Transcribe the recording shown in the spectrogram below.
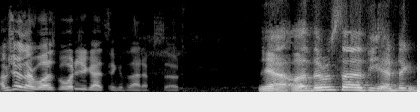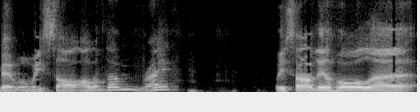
Uh, I'm sure there was, but what did you guys think of that episode? Yeah, uh, there was the the ending bit where we saw all of them, right? We saw the whole uh,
